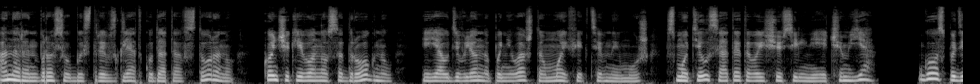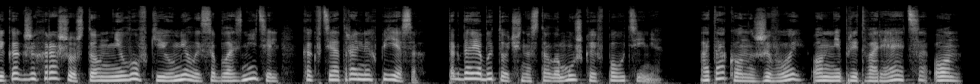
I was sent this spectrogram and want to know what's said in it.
Анарен бросил быстрый взгляд куда-то в сторону, кончик его носа дрогнул, и я удивленно поняла, что мой фиктивный муж смутился от этого еще сильнее, чем я. Господи, как же хорошо, что он неловкий и умелый соблазнитель, как в театральных пьесах. Тогда я бы точно стала мушкой в паутине. А так он живой, он не притворяется, он...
